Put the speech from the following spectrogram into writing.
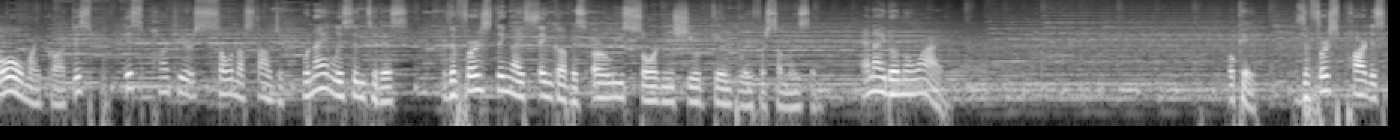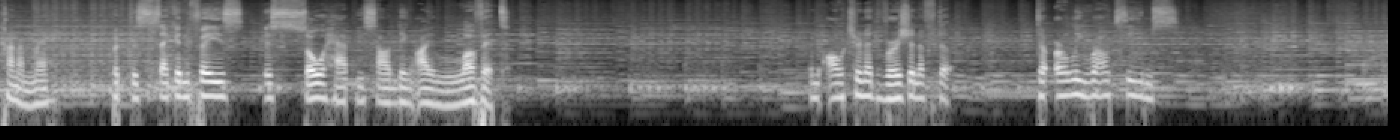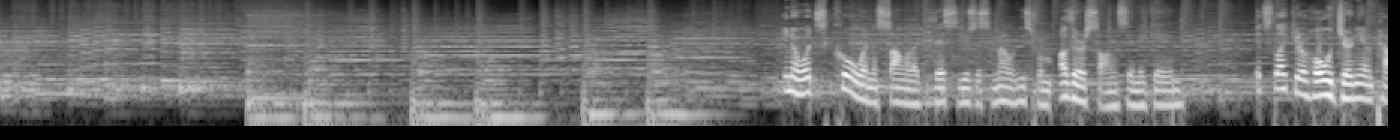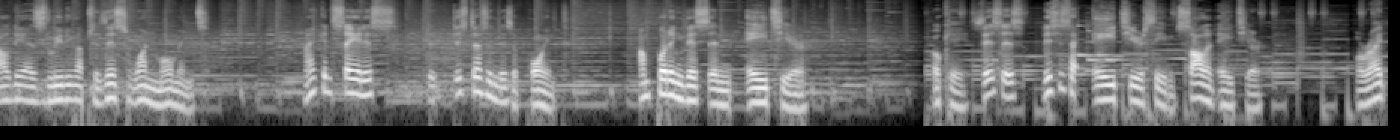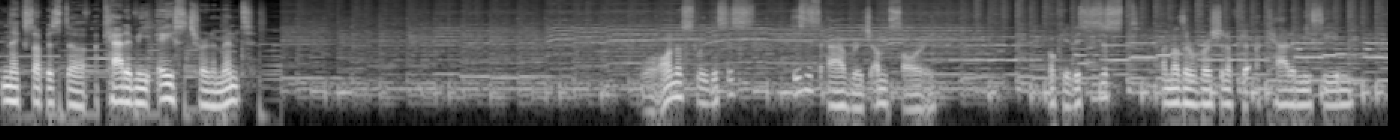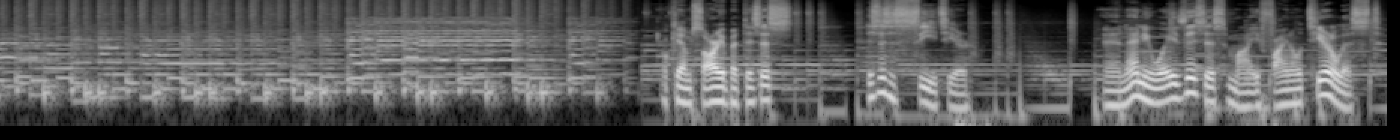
Oh my god, this this part here is so nostalgic. When I listen to this, the first thing I think of is early Sword and Shield gameplay for some reason, and I don't know why. Okay, the first part is kinda meh, but the second phase is so happy sounding, I love it. An alternate version of the the early route themes. You know, it's cool when a song like this uses melodies from other songs in the game. It's like your whole journey in Paldea is leading up to this one moment. I can say this, th this doesn't disappoint. I'm putting this in A tier. Okay, this is this is an A tier theme, solid A tier. Alright, next up is the Academy Ace tournament. Well, honestly, this is this is average. I'm sorry. Okay, this is just another version of the Academy theme. Okay, I'm sorry, but this is this is a C tier. And anyway, this is my final tier list.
